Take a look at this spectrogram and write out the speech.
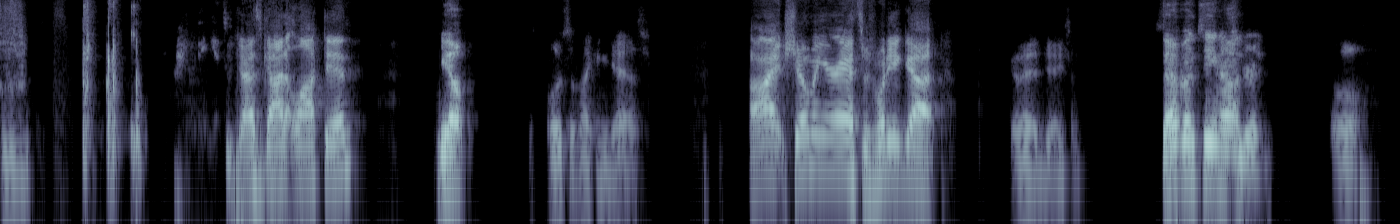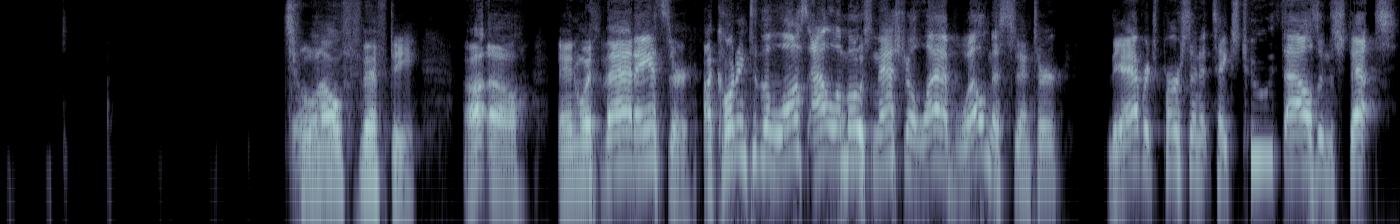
hmm, You guys got it locked in? Yep. as close as I can guess. All right, show me your answers. What do you got? Go ahead, Jason. 1700. Oh, 1250. Uh oh. And with that answer, according to the Los Alamos National Lab Wellness Center, the average person it takes 2,000 steps.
